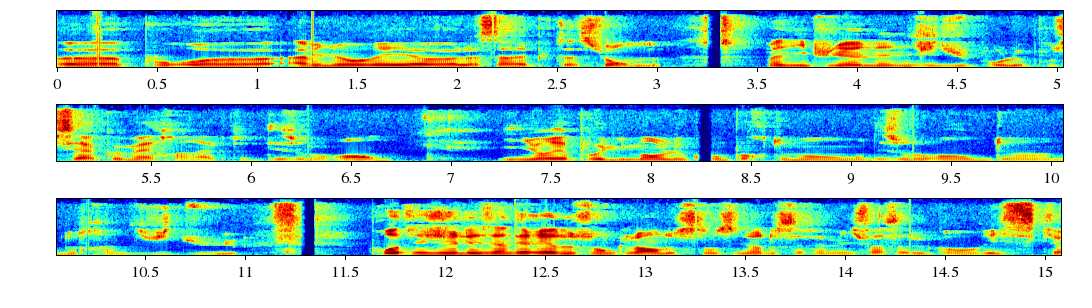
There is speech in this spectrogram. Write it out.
euh, pour euh, améliorer sa réputation, manipuler un individu pour le pousser à commettre un acte déshonorant, ignorer poliment le comportement déshonorant d'un autre individu, protéger les intérêts de son clan, de son seigneur, de sa famille face à de grands risques,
